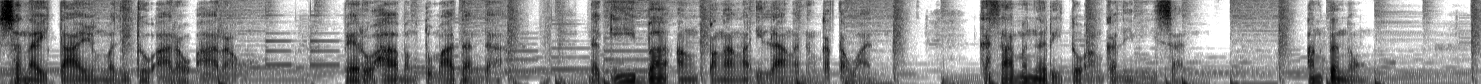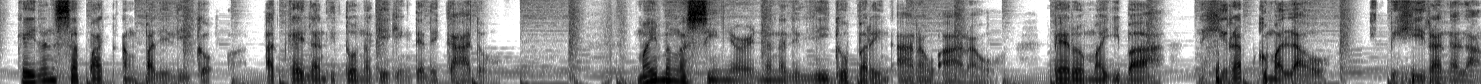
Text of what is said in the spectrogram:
sanay tayong maligo araw-araw. Pero habang tumatanda, nag-iiba ang pangangailangan ng katawan. Kasama na rito ang kalinisan. Ang tanong, kailan sapat ang paliligo at kailan ito nagiging delikado? May mga senior na naliligo pa rin araw-araw pero may iba na hirap gumalaw at bihira na lang.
